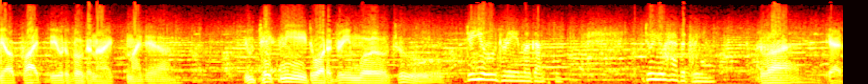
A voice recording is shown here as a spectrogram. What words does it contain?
You're quite beautiful tonight, my dear. You take me toward a dream world, too. Do you dream, Augustus? Do you have a dream? Do I? Yes.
